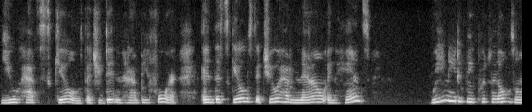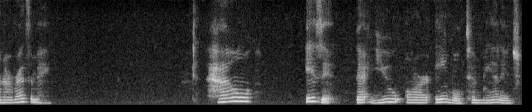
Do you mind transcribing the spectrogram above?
You have skills that you didn't have before. And the skills that you have now enhanced, we need to be putting those on our resume. How is it that you are able to manage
